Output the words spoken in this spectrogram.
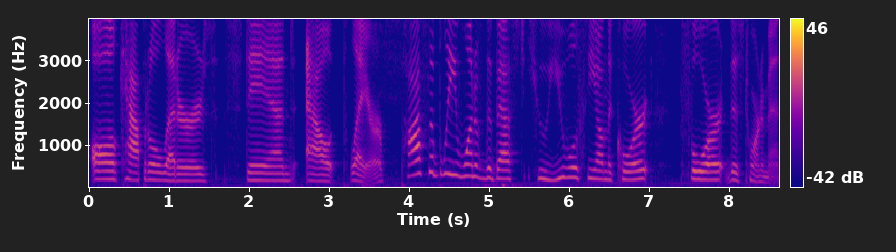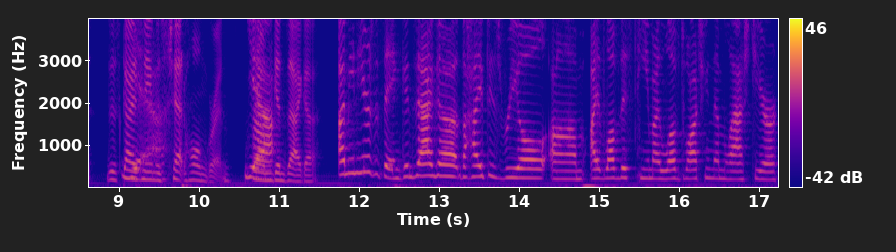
all capital letters stand out player. Possibly one of the best who you will see on the court for this tournament. This guy's name is Chet Holmgren Yeah. from Gonzaga. I mean, here's the thing Gonzaga, the hype is real. Um, I love this team. I loved watching them last year.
